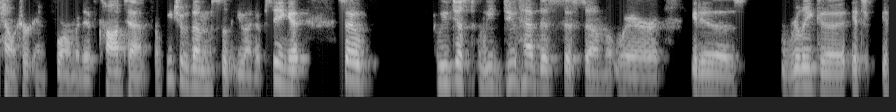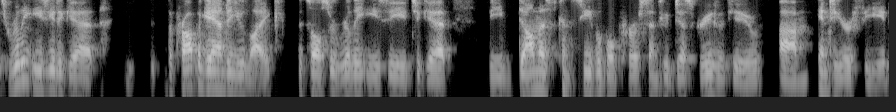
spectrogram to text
counter informative content from each of them so that you end up seeing it. So we've just we do have this system where it is really good it's it's really easy to get the propaganda you like. It's also really easy to get the dumbest conceivable person who disagrees with you um, into your feed.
